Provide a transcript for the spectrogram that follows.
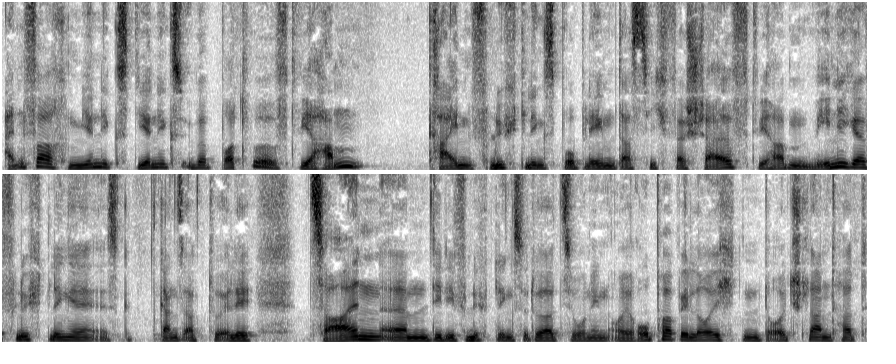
einfach mir nix, dir nix über Bord wirft? Wir haben kein Flüchtlingsproblem, das sich verschärft. Wir haben weniger Flüchtlinge. Es gibt ganz aktuelle Zahlen, ähm, die die Flüchtlingssituation in Europa beleuchten. Deutschland hat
